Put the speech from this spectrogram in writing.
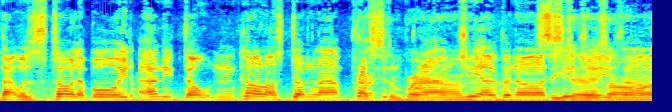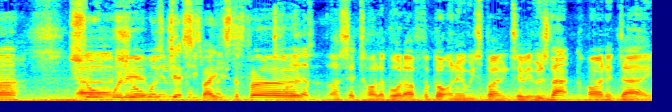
that was Tyler Boyd, Andy Dalton, Carlos Dunlap, Preston, Preston Brown, Brown, Gio Bernard, CJ CJ Uzomah, Uzomah, Shawn Williams, Jessie Bates the third. Tyler, I said Tyler Boyd. I've forgotten who we spoke to. It was that kind of day.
